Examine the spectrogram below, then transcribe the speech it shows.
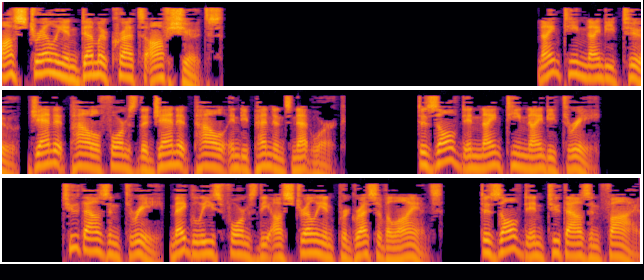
Australian Democrats offshoots 1992, Janet Powell forms the Janet Powell Independence Network. Dissolved in 1993. 2003, Meg Lees forms the Australian Progressive Alliance. Dissolved in 2005.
